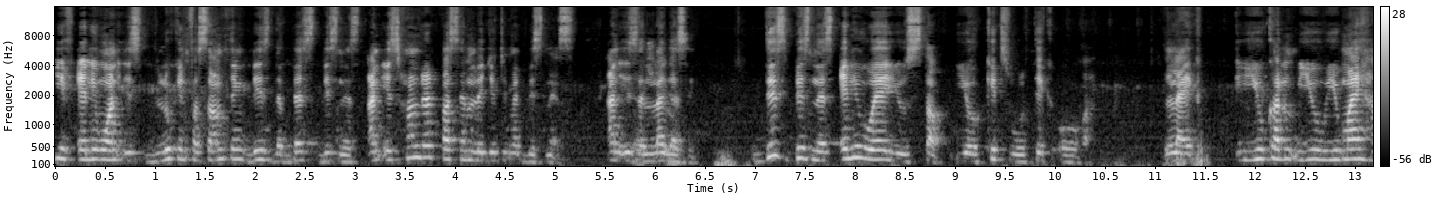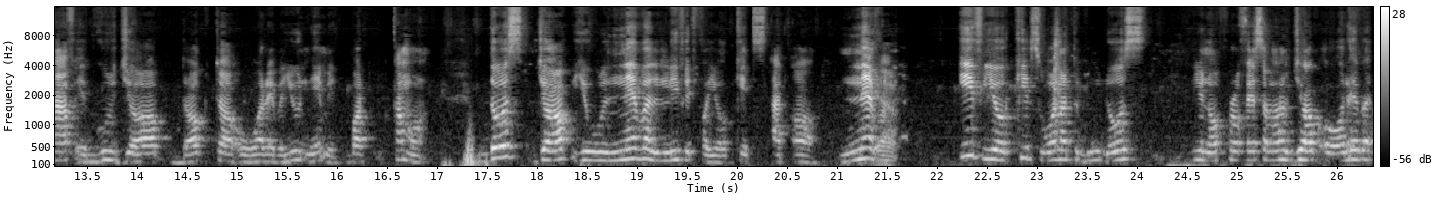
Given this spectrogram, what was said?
if anyone is looking for something, this is the best business. And it's 100% legitimate business and it's That's a true. legacy. This business, anywhere you stop, your kids will take over. Like you can, you you might have a good job, doctor or whatever, you name it. But come on, those job you will never leave it for your kids at all. Never. Yeah. If your kids wanted to do those, you know, professional job or whatever,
